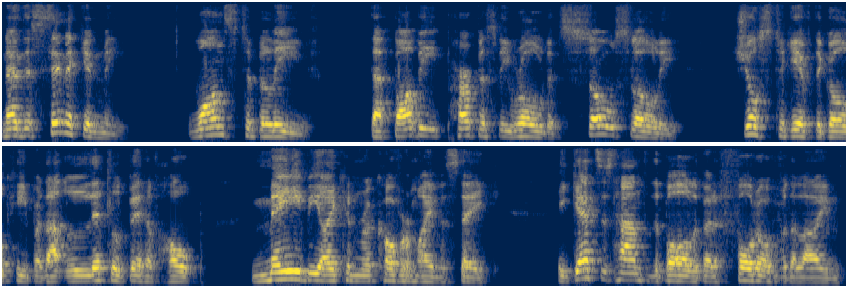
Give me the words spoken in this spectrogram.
Now, the cynic in me wants to believe that Bobby purposely rolled it so slowly just to give the goalkeeper that little bit of hope. Maybe I can recover my mistake. He gets his hand to the ball about a foot over the line.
